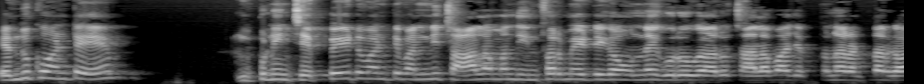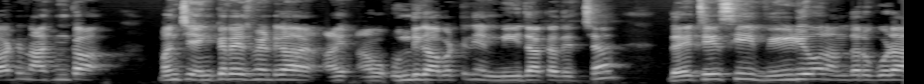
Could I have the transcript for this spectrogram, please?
ఎందుకు అంటే ఇప్పుడు నేను చెప్పేటువంటివన్నీ చాలా మంది ఉన్నాయి గురువు గారు చాలా బాగా చెప్తున్నారు అంటున్నారు కాబట్టి నాకు ఇంకా మంచి ఎంకరేజ్మెంట్గా ఉంది కాబట్టి నేను మీ దాకా తెచ్చా. దయచేసి వీడియోని అందరూ కూడా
